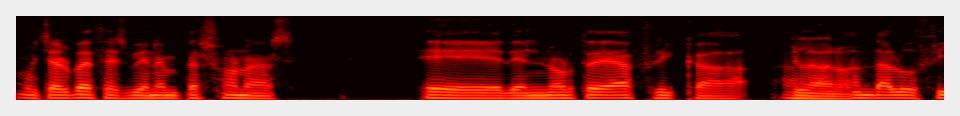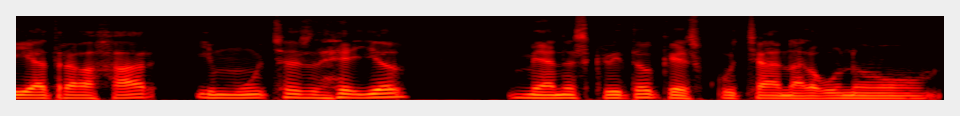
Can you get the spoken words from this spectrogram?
muchas veces vienen personas eh, del norte de África a Andalucía a trabajar y muchos de ellos me han escrito que escuchan alguno,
